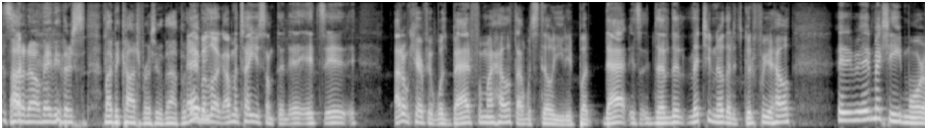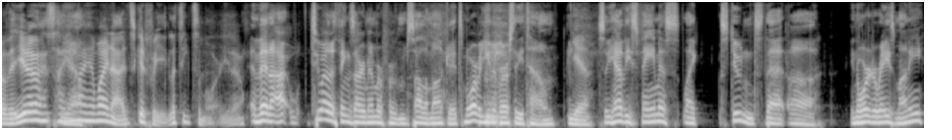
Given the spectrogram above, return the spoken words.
it's I don't know. Maybe there's might be controversy with that, but Hey, maybe. but look, I'm gonna tell you something. It, it's it, I don't care if it was bad for my health, I would still eat it. But that is that, that let you know that it's good for your health. It, it makes you eat more of it. You know, it's like, Yeah. oh, yeah, why not? It's good for you. Let's eat some more. You know. and then I, two other things I remember from Salamanca. It's more of a university town. Yeah. So you have these famous like students that uh in order to raise money,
